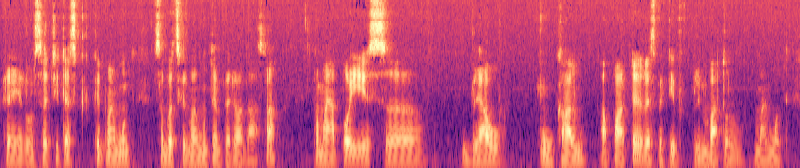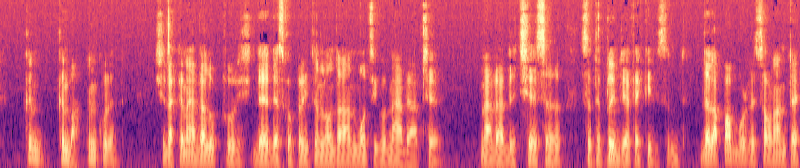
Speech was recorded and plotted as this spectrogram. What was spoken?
creierul să citesc cât mai mult să învăț cât mai multe în perioada asta, ca mai apoi să vreau un calm aparte, respectiv plimbatul mai mult. Când, cândva, în curând. Și dacă n-ai avea lucruri de descoperit în Londra, în mod sigur n-ai avea, ce, n-ai avea de ce să, să te plângi, efectiv. Sunt de la pub restaurante,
